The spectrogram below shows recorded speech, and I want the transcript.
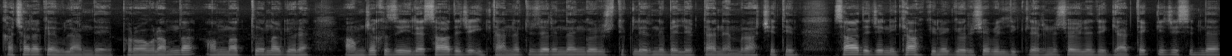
kaçarak evlendi. Programda anlattığına göre amca kızı ile sadece internet üzerinden görüştüklerini belirten Emrah Çetin sadece nikah günü görüşebildiklerini söyledi. Gertek gecesinde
